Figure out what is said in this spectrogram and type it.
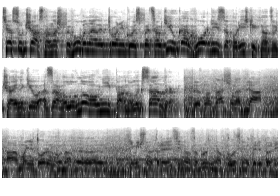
Ця сучасна нашпигована електронікою спецавтівка гордість запорізьких надзвичайників. За головного в ній пан Олександр. предназначена для моніторингу на- е, хімічного та радіаційного забруднення навколишньої території.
